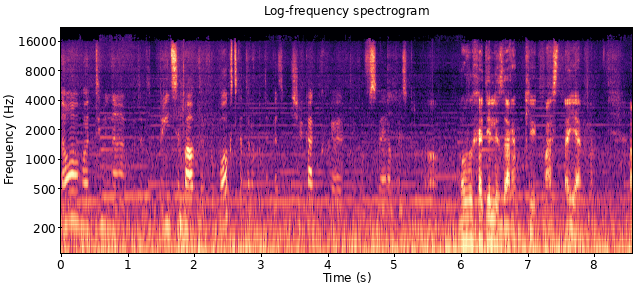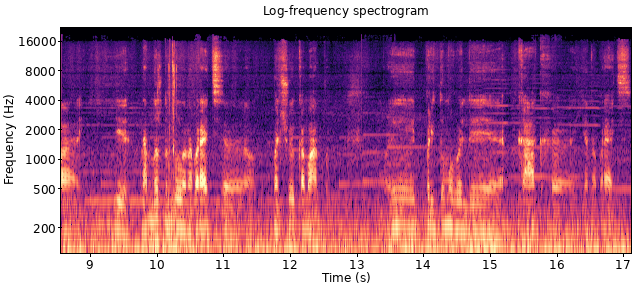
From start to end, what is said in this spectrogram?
но вот именно вот этот принцип out of the box, который мы так озвучили, как э, ты в своей работе применял? Мы выходили за рамки постоянно. А, и нам нужно было набрать э, большую команду. Мы придумывали, как э, ее набрать.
